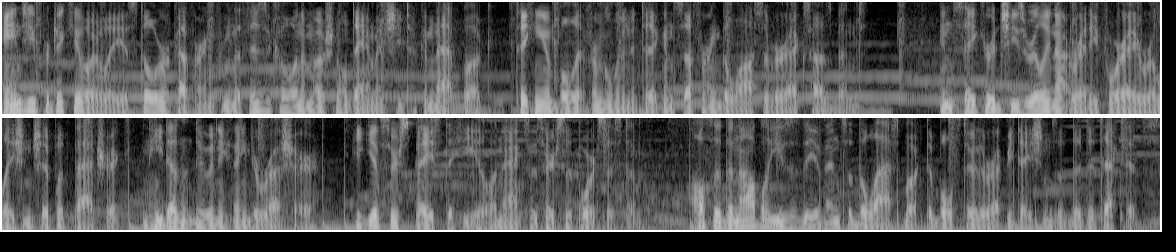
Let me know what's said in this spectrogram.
Angie, particularly, is still recovering from the physical and emotional damage she took in that book, taking a bullet from a lunatic and suffering the loss of her ex husband. In Sacred, she's really not ready for a relationship with Patrick, and he doesn't do anything to rush her. He gives her space to heal and acts as her support system. Also, the novel uses the events of the last book to bolster the reputations of the detectives.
